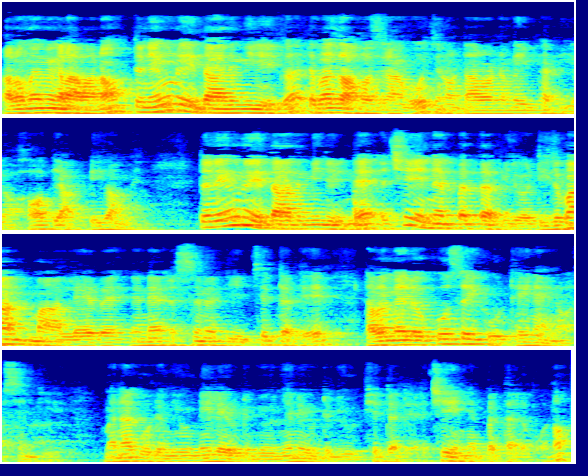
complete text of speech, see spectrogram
အားလုံးပဲမင်္ဂလာပါနော်တနင်္ဂနွေသားသမီးတွေအတွက်တပတ်စာဟောစရာကိုကျွန်တော်ဒါတော့နမိတ်ဖတ်ပြီးတော့ဟောပြပေးပါမယ်တနင်္ဂနွေသားသမီးတွေနဲ့အခြေအနေပတ်သက်ပြီးတော့ဒီတစ်ပတ်မှာလည်းပဲနည်းနည်းအဆင်မပြေဖြစ်တတ်တယ်ဒါပေမဲ့လို့ကိုယ်စိတ်ကိုထိန်းနိုင်တော့အဆင်ပြေမနက်ကိုတစ်မျိုးနေ့လယ်ကိုတစ်မျိုးညနေကိုတစ်မျိုးဖြစ်တတ်တယ်အခြေအနေပတ်သက်လို့ပေါ့နော်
